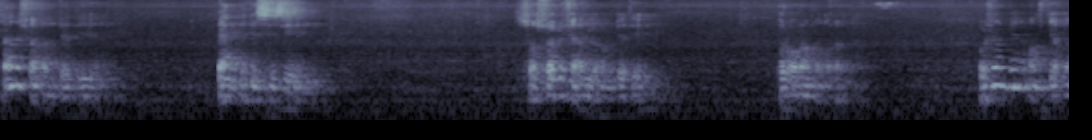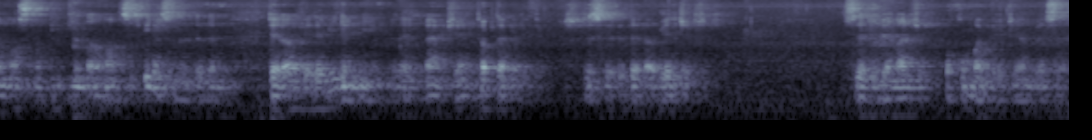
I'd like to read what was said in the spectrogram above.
tanışalım dedi. Ben dedi sizi sosyoloji arıyorum dedi. Program olarak. Hocam benim altyapım aslında bildiğim ama siz bilirsiniz dedim. Telafi edebilir miyim? Dedi. Ben şey, tabii tabii dedi. Siz dedi telafi edeceksiniz. Size de ben ayrıca okuma vereceğim vesaire.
